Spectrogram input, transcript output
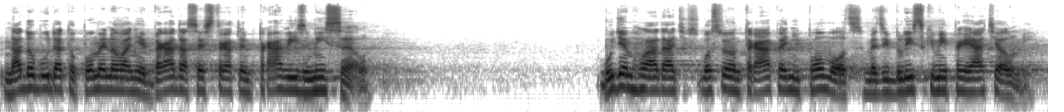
nadobúda to pomenovanie brada, sestra ten pravý zmysel. Budem hľadať vo svojom trápení pomoc medzi blízkymi priateľmi.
